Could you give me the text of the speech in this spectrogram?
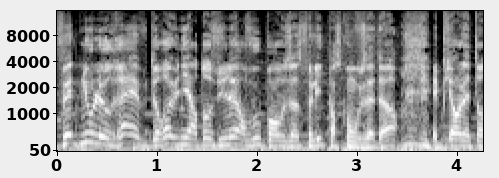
faites-nous le rêve de revenir dans une heure, vous, pour vos insolites, parce qu'on vous adore. Et puis, en attendant,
